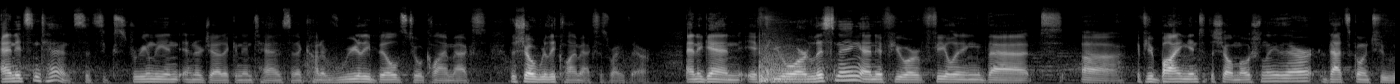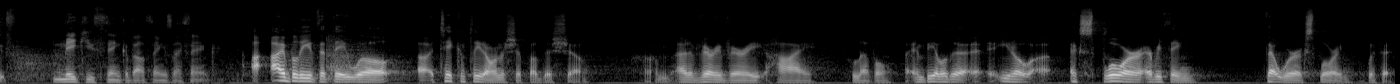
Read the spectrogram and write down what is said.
And it's intense. It's extremely energetic and intense, and it kind of really builds to a climax. The show really climaxes right there. And again, if you're listening and if you're feeling that, uh, if you're buying into the show emotionally there, that's going to make you think about things, I think. I believe that they will uh, take complete ownership of this show um, at a very, very high level and be able to, uh, you know, uh, explore everything that we're exploring with it,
